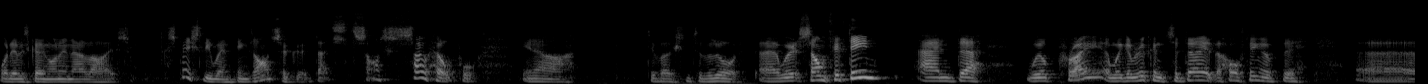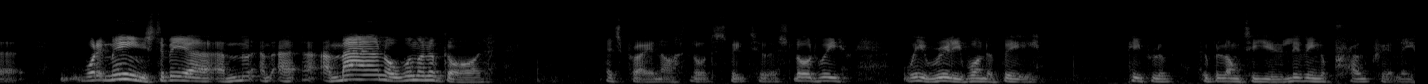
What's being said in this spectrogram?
whatever's going on in our lives, especially when things aren't so good. That's so helpful in our devotion to the Lord. Uh, we're at Psalm 15 and uh, we'll pray and we're going to look at today at the whole thing of the uh, what it means to be a, a, a, a man or woman of God. Let's pray and ask the Lord to speak to us. Lord, we, we really want to be people of, who belong to you, living appropriately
